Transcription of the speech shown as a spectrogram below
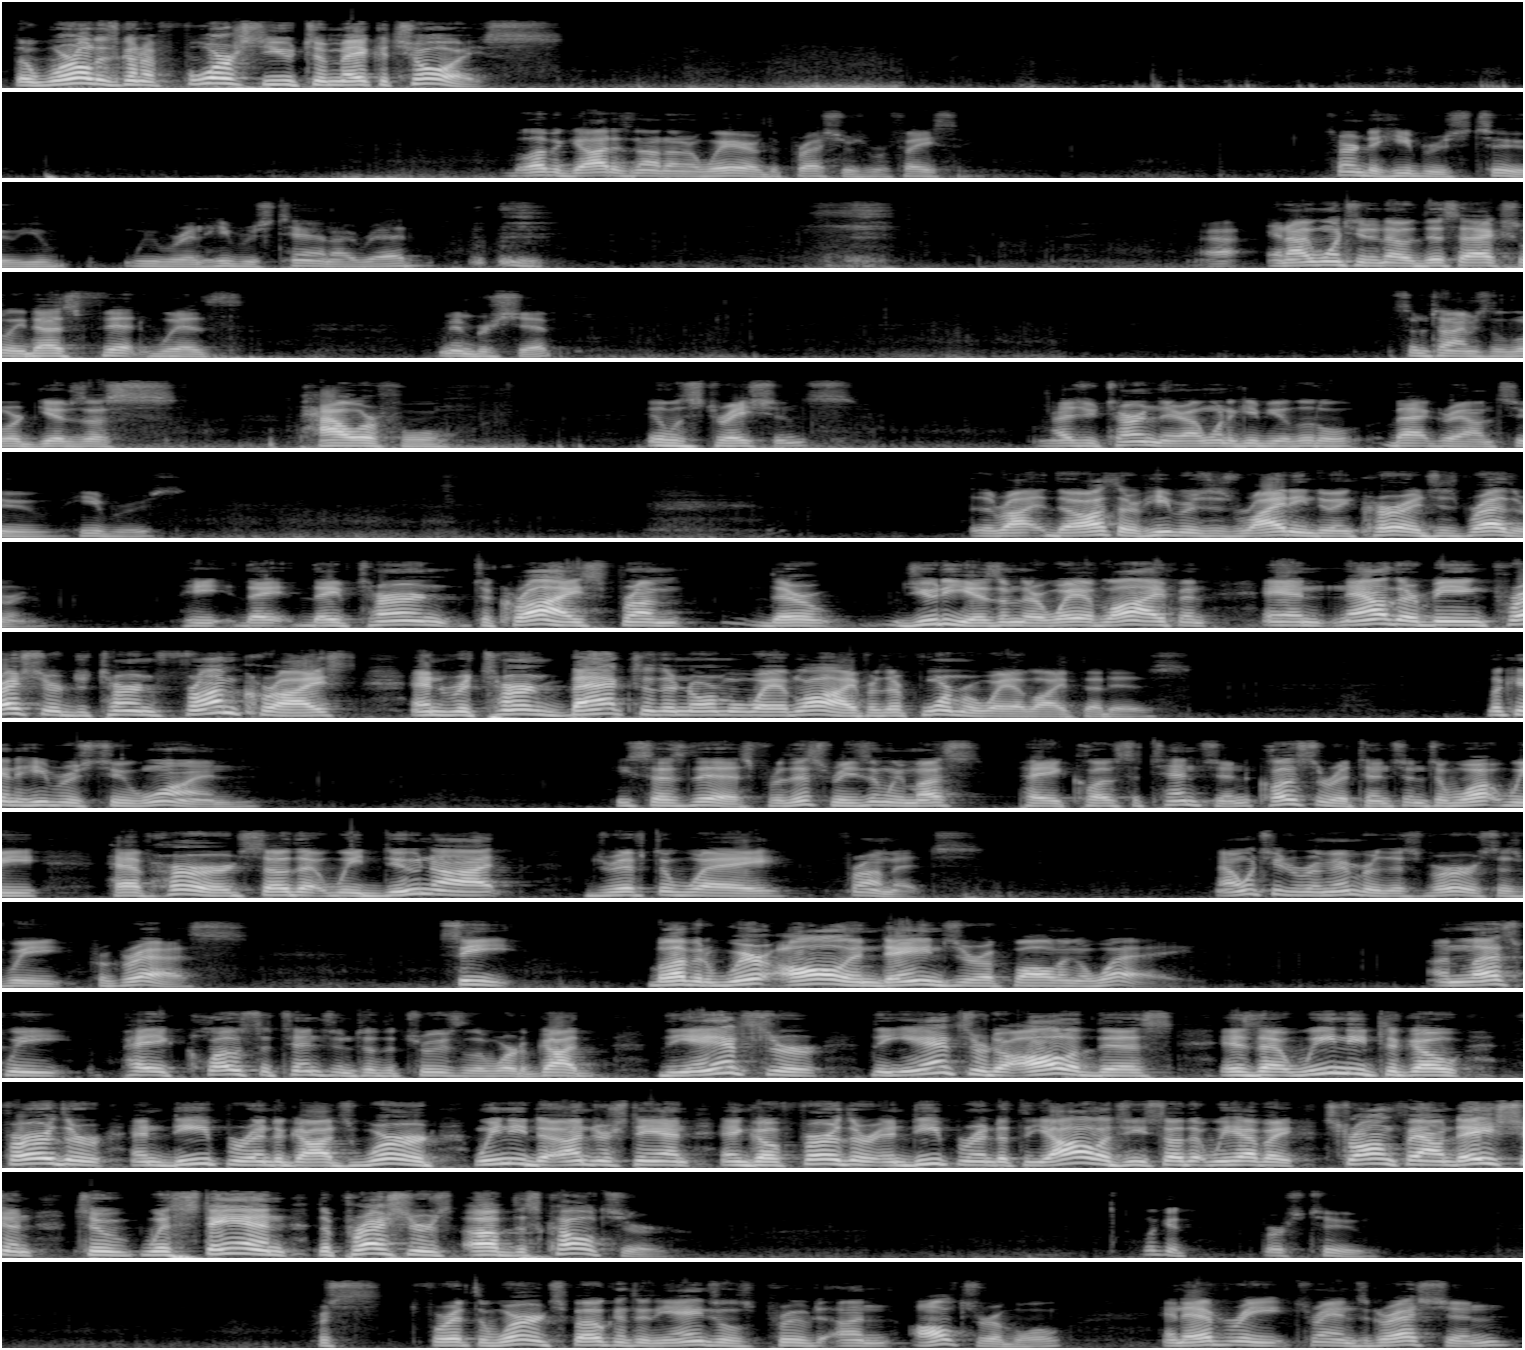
The world is going to force you to make a choice. Beloved, God is not unaware of the pressures we're facing. Turn to Hebrews 2. You, we were in Hebrews 10, I read. uh, and I want you to know this actually does fit with membership. Sometimes the Lord gives us powerful illustrations. As you turn there, I want to give you a little background to Hebrews. The, the author of Hebrews is writing to encourage his brethren. He, they, they've turned to Christ from their Judaism, their way of life, and, and now they're being pressured to turn from Christ and return back to their normal way of life, or their former way of life, that is. Look into Hebrews 2 1. He says this For this reason, we must pay close attention, closer attention to what we have heard, so that we do not drift away from it. Now, I want you to remember this verse as we progress. See, beloved, we're all in danger of falling away unless we pay close attention to the truths of the Word of God. The answer, the answer to all of this is that we need to go further and deeper into God's Word. We need to understand and go further and deeper into theology so that we have a strong foundation to withstand the pressures of this culture. Look at verse 2. For, for if the word spoken through the angels proved unalterable, and every transgression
